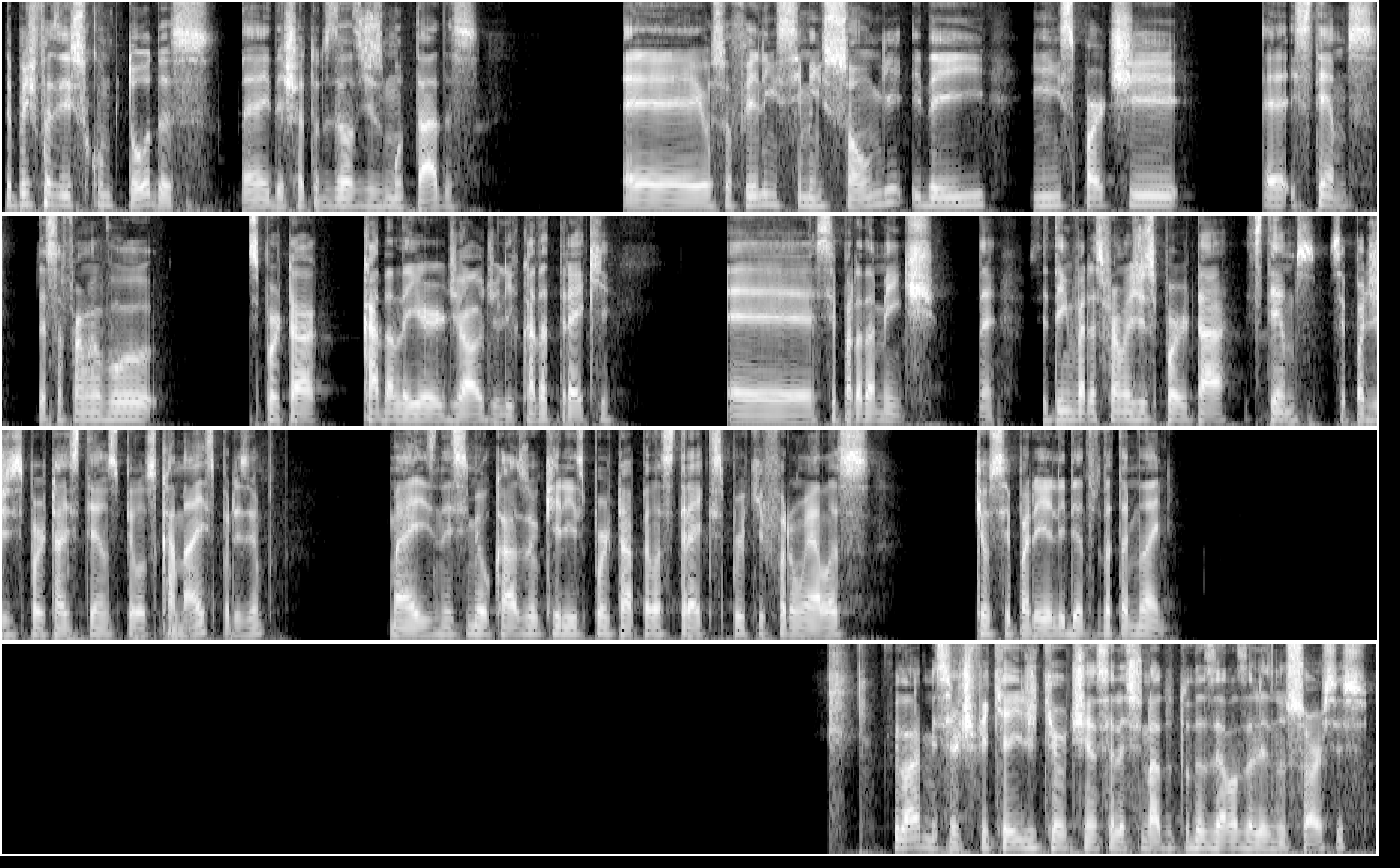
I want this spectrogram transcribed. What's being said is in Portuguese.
Depois de fazer isso com todas, né, e deixar todas elas desmutadas, é, eu sofri ele em cima em Song e daí em Export é, Stems. Dessa forma eu vou exportar cada layer de áudio ali, cada track é, separadamente. Né? Você tem várias formas de exportar stems. Você pode exportar stems pelos canais, por exemplo. Mas nesse meu caso eu queria exportar pelas tracks porque foram elas que eu separei ali dentro da timeline. Fui lá, me certifiquei de que eu tinha selecionado todas elas ali nos sources.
